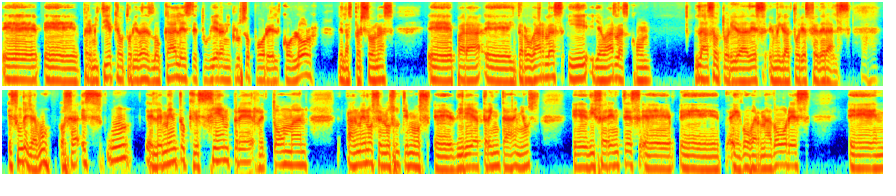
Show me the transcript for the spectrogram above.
eh, eh, permitir que autoridades locales detuvieran incluso por el color de las personas eh, para interrogarlas y llevarlas con las autoridades migratorias federales. Es un déjà vu, o sea, es un elemento que siempre retoman, al menos en los últimos, eh, diría, 30 años, eh, diferentes eh, gobernadores en,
